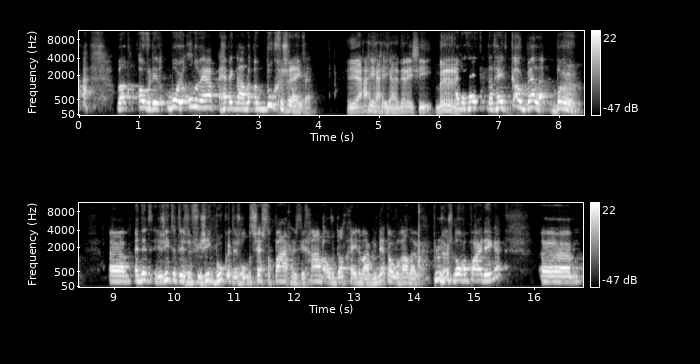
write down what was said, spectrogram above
Want over dit mooie onderwerp heb ik namelijk een boek geschreven. Ja, ja, ja, daar is hij. Brrr. En dat heet, dat heet Koud Bellen. Brrr. Um, en dit, je ziet, het is een fysiek boek. Het is 160 pagina's die gaan over datgene waar we nu net over hadden. Plus nog een paar dingen. Um,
